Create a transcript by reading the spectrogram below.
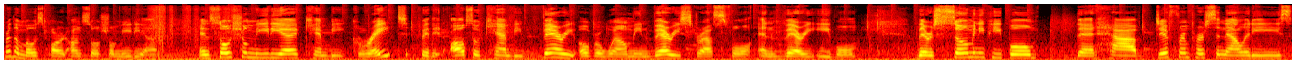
for the most part on social media. And social media can be great, but it also can be very overwhelming, very stressful, and very evil. There's so many people that have different personalities,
